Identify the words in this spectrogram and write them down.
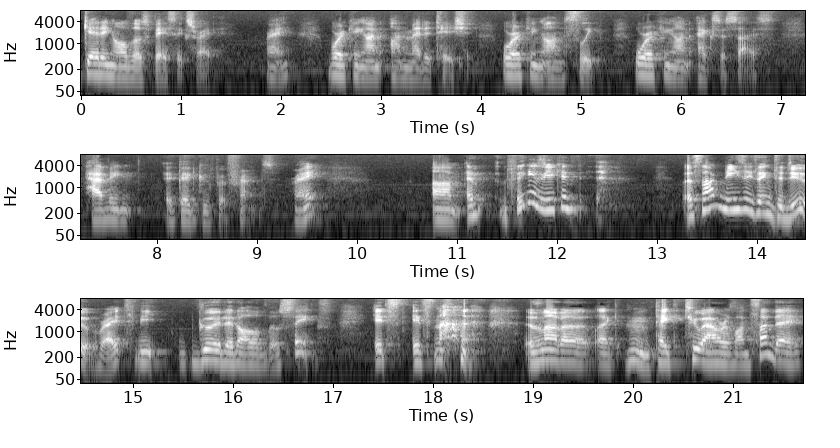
getting all those basics right, right? Working on, on meditation, working on sleep, working on exercise, having a good group of friends, right? Um, and the thing is, you can, that's not an easy thing to do, right? To be good at all of those things. It's, it's not, it's not a like, hmm, take two hours on Sunday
